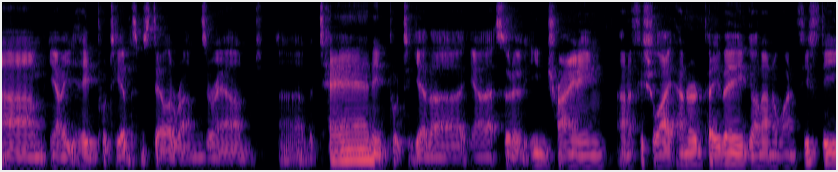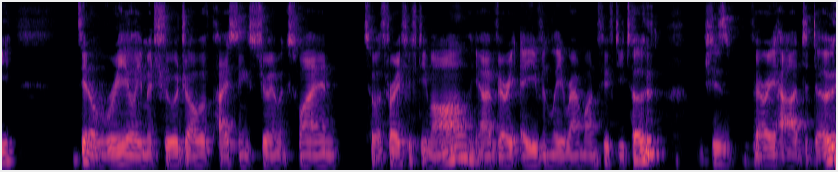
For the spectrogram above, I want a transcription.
Um, you know, he'd put together some stellar runs around uh, the 10. He'd put together, you know, that sort of in training unofficial 800 PB, gone under 150. Did a really mature job of pacing Stuart McSweyn to a 350 mile. You know, very evenly around 152, which is very hard to do,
